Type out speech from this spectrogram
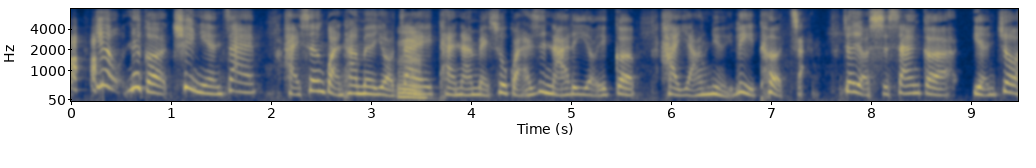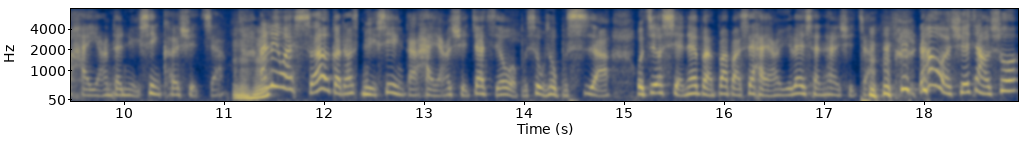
因为那个去年在海生馆，他们有在台南美术馆还是哪里有一个海洋女力特展，就有十三个研究海洋的女性科学家，那、另外十二个都是女性的海洋学家，只有我不是，我说不是啊，我只有写那本《爸爸是海洋鱼类生态学家》，然后我学长说。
